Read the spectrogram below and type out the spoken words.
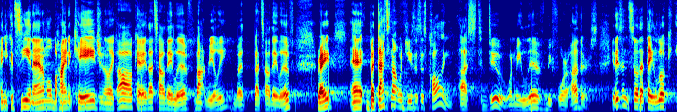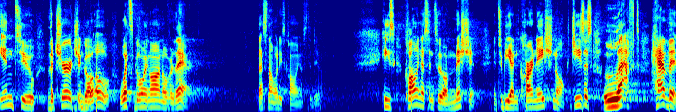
and you could see an animal behind a cage, and you're like, oh, okay, that's how they live. Not really, but that's how they live, right? And, but that's not what Jesus is calling us to do when we live before others. It isn't so that they look into the church and go, oh, what's going on over there? That's not what he's calling us to do. He's calling us into a mission and to be incarnational. Jesus left heaven,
